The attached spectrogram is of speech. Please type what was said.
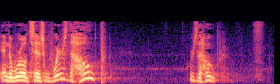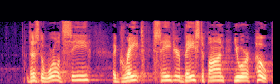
And the world says, where's the hope? Where's the hope? Does the world see a great Savior based upon your hope?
